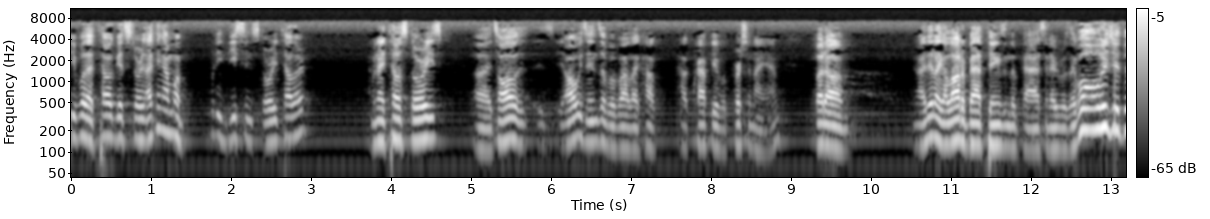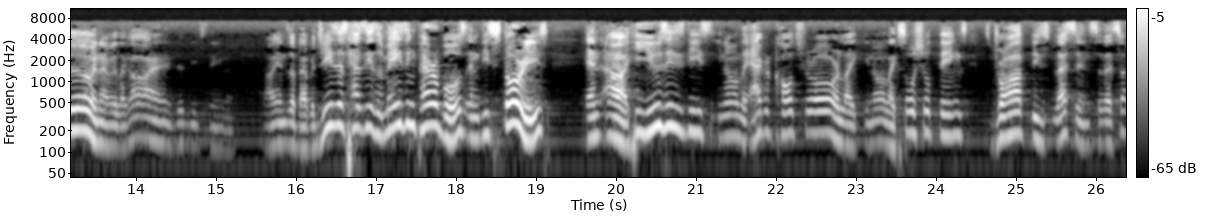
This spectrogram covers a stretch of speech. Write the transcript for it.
people that tell good stories. I think I'm a pretty decent storyteller. When I tell stories, it's all it always ends up about like how how crappy of a person I am. But um, I did like a lot of bad things in the past, and everyone's like, "Oh, what did you do?" And I was like, "Oh, I did these things." And it ends up bad. But Jesus has these amazing parables and these stories, and uh, he uses these, you know, like agricultural or like you know, like social things to draw up these lessons, so that some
